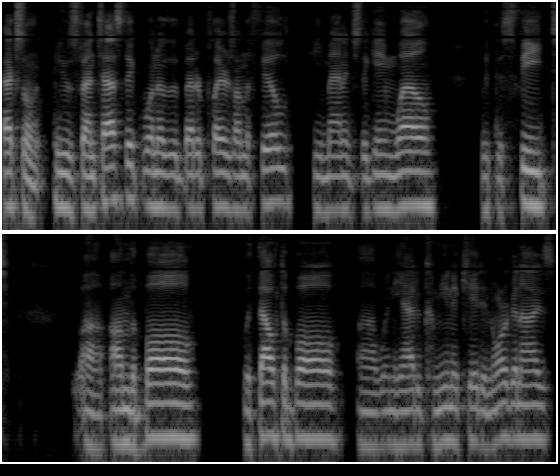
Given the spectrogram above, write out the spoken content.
Excellent. He was fantastic. One of the better players on the field. He managed the game well with his feet uh, on the ball without the ball uh, when he had to communicate and organize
